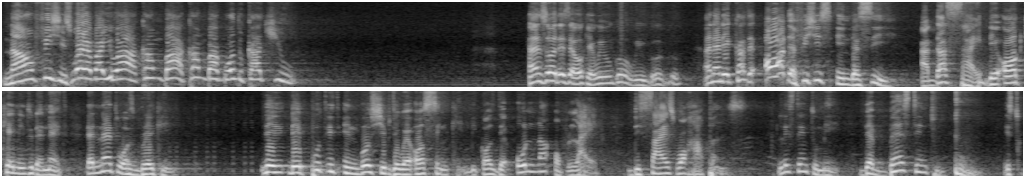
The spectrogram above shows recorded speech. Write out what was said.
Now, fishes, wherever you are, come back, come back, want to catch you. And so they said, Okay, we will go, we will go, go. And then they cast all the fishes in the sea at that side, they all came into the net. The net was breaking. They, they put it in both ships, they were all sinking because the owner of life decides what happens. Listen to me. The best thing to do is to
